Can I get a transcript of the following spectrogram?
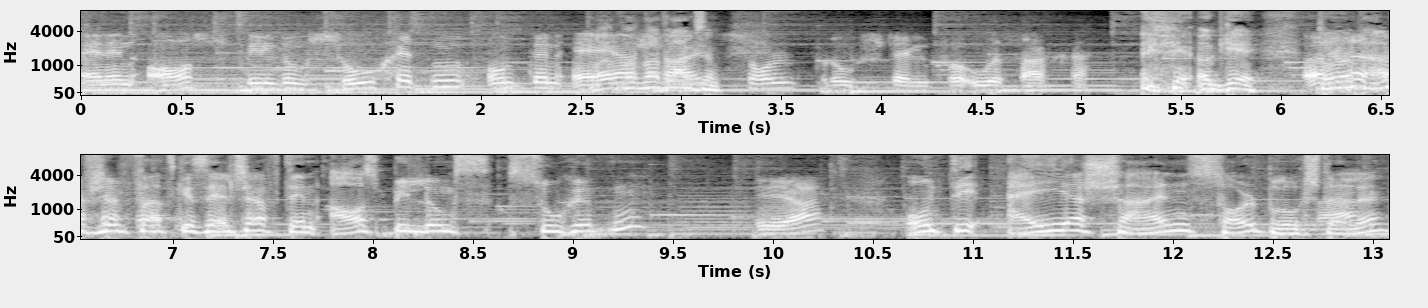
einen Ausbildungssuchenden und den. Eierschalen-Sollbruchstellenverursacher. Okay, Donaudampfschifffahrtsgesellschaft, den Ausbildungssuchenden Ja? und die Eierschalen-Sollbruchstelle.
